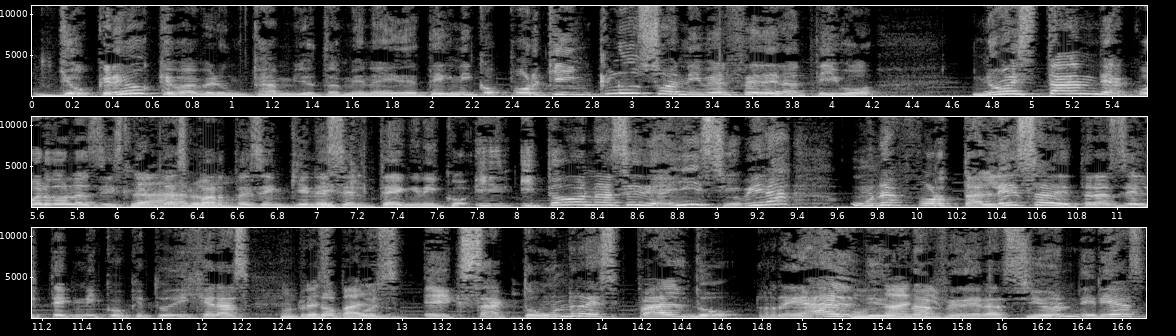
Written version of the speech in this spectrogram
yo creo que va a haber un cambio también ahí de técnico, porque incluso a nivel federativo no están de acuerdo las distintas Claro. partes en quién es, el técnico. Y, y todo nace de ahí. Si hubiera una fortaleza detrás del técnico que tú dijeras, Un no, respaldo. pues exacto, un respaldo real de una federación, dirías,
